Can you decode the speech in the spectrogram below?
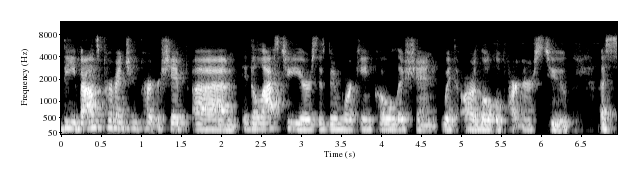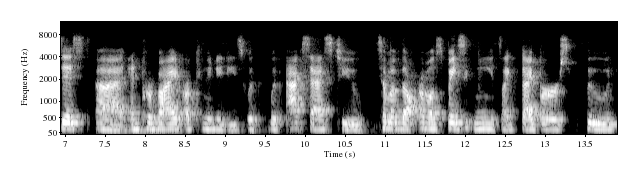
The Violence Prevention Partnership um, in the last two years has been working in coalition with our local partners to assist uh, and provide our communities with, with access to some of the our most basic needs like diapers, food,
